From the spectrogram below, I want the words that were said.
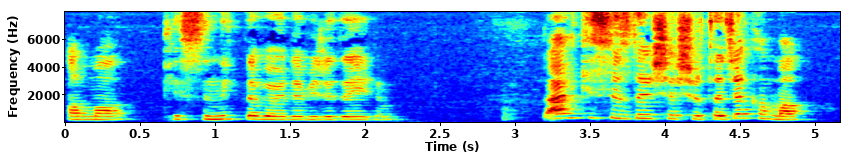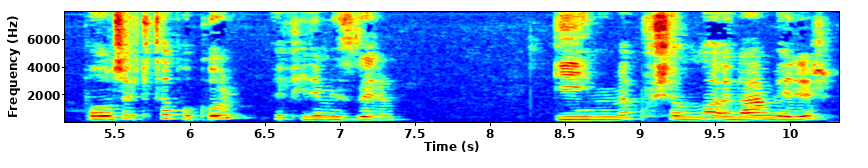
Ama kesinlikle böyle biri değilim. Belki sizleri şaşırtacak ama bolca kitap okur ve film izlerim. Giyimime, kuşamıma önem verir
